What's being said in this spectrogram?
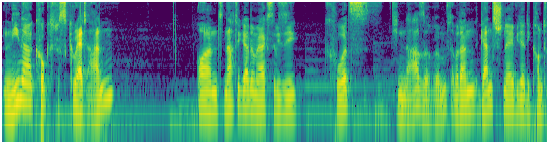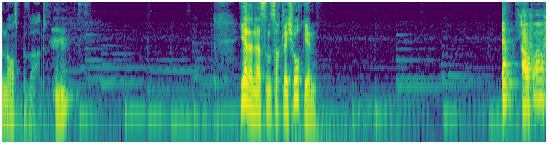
Nina guckt Scrat an und Nachtigall, du merkst, wie sie kurz die Nase rümpft, aber dann ganz schnell wieder die Kontenance bewahrt. Mhm. Ja, dann lass uns doch gleich hochgehen. Ja, auf, auf,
